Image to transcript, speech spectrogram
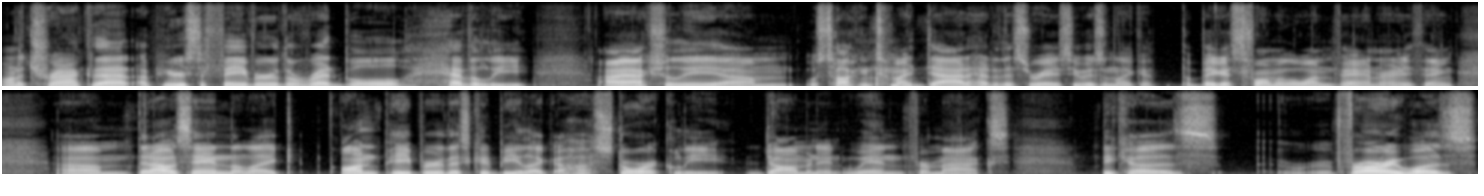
on a track that appears to favor the Red Bull heavily. I actually um, was talking to my dad ahead of this race. He wasn't like a, the biggest Formula One fan or anything. Um, that I was saying that like on paper this could be like a historically dominant win for Max because Ferrari was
